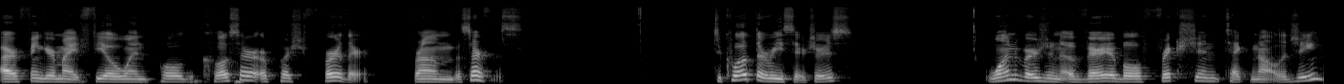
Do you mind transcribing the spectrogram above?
our finger might feel when pulled closer or pushed further from the surface. To quote the researchers, one version of variable friction technology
